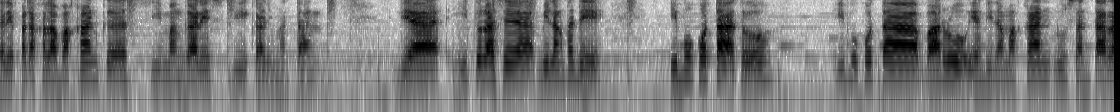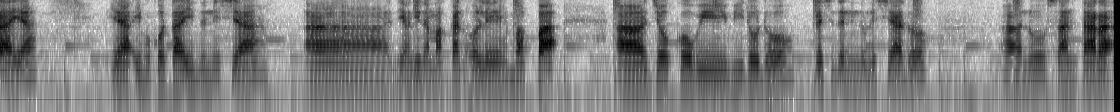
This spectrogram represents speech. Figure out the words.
daripada Kalabakan ke Simanggaris di Kalimantan. Dia itulah saya bilang tadi. Ibu kota tu, ibu kota baru yang dinamakan Nusantara ya. ya ibu kota Indonesia uh, yang dinamakan oleh bapa uh, Jokowi Widodo, Presiden Indonesia tu, uh, Nusantara.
